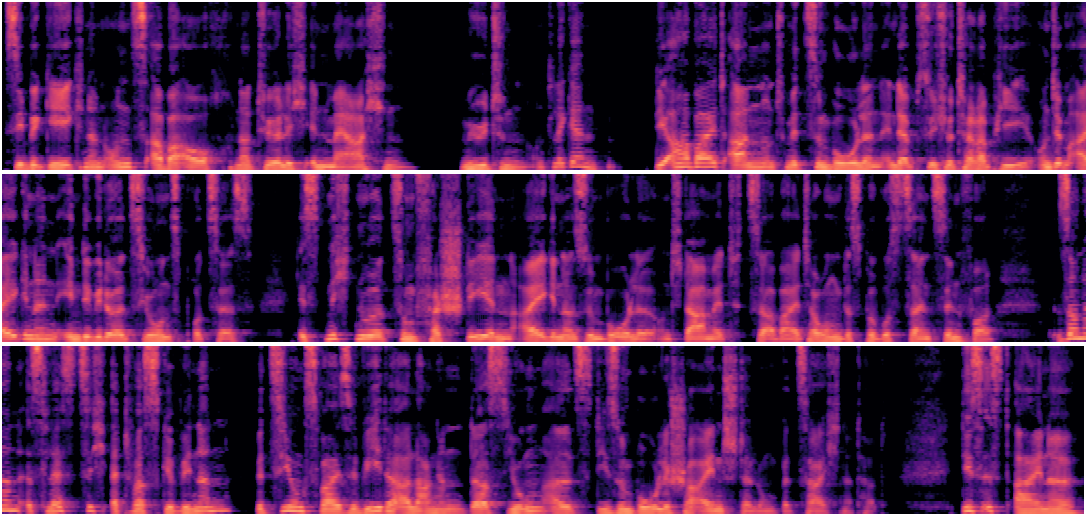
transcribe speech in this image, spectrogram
Sie begegnen uns aber auch natürlich in Märchen, Mythen und Legenden. Die Arbeit an und mit Symbolen in der Psychotherapie und im eigenen Individuationsprozess ist nicht nur zum Verstehen eigener Symbole und damit zur Erweiterung des Bewusstseins sinnvoll, sondern es lässt sich etwas gewinnen bzw. wiedererlangen, das Jung als die symbolische Einstellung bezeichnet hat. Dies ist eine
